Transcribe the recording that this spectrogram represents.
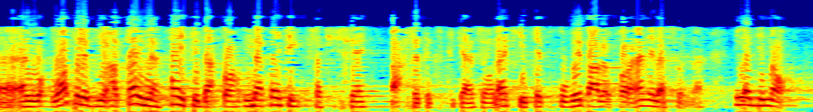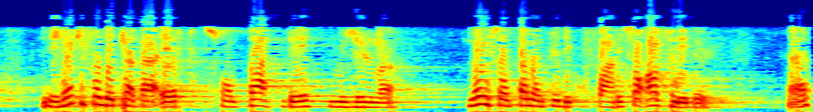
euh, ibn Atta, il n'a pas été d'accord, il n'a pas été satisfait par cette explication-là qui était prouvée par le Coran et la Sunna. Il a dit non, les gens qui font des kaba'ir ne sont pas des musulmans, mais ils ne sont pas non plus des kuffars, ils sont entre les deux. Hein?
